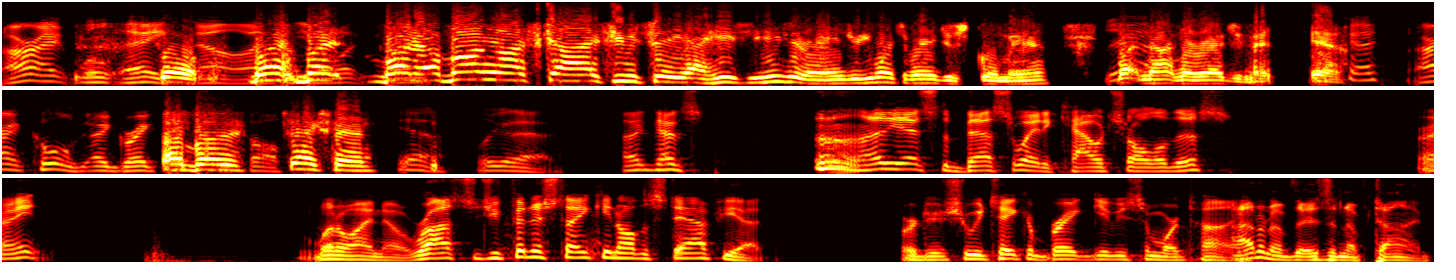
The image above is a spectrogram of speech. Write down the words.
all right, well, hey, So, no, uh, but you know but what? but among us guys, you would say, yeah, he's he's a ranger. He went to ranger school, man, but not in the regiment. Yeah. Okay. All right. Cool. Great. All Thanks right, for the brother. call. Thanks, man. Yeah. Look at that. I think that's. I think that's the best way to couch all of this. Right. What do I know, Ross? Did you finish thanking all the staff yet, or do, should we take a break? Give you some more time. I don't know if there's enough time.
